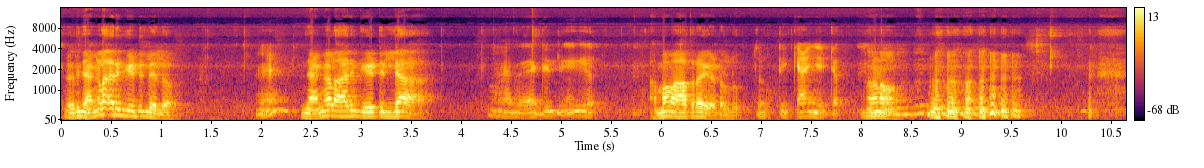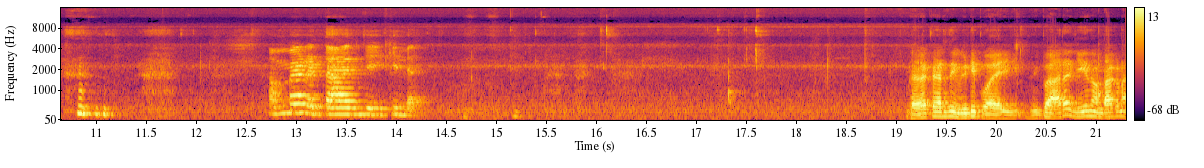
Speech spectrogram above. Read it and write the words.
എന്നിട്ട് ഞങ്ങളാരും കേട്ടില്ലല്ലോ. ഞങ്ങളാരും കേട്ടില്ല. അമ്മ മാത്രമേ കേട്ടുള്ളൂ. തൃപ്തിക്കാൻ ആണോ? അമ്മയുടെ ആരും ജയിക്കില്ല. വേലക്കാരത്തി വീട്ടിൽ പോയായിരിക്കും. ഇപ്പൊ ആരാ ചെയ്യുന്നുണ്ടാക്കണ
